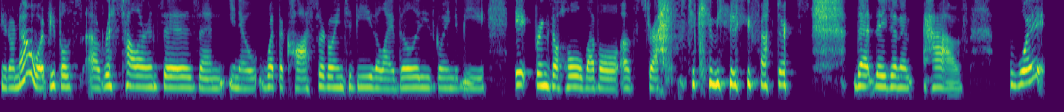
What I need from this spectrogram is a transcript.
you don't know what people's uh, risk tolerance is and you know what the costs are going to be the liability is going to be it brings a whole level of stress to community founders that they didn't have what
